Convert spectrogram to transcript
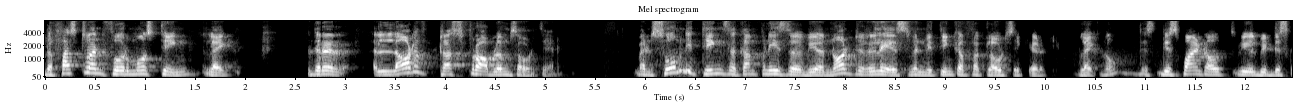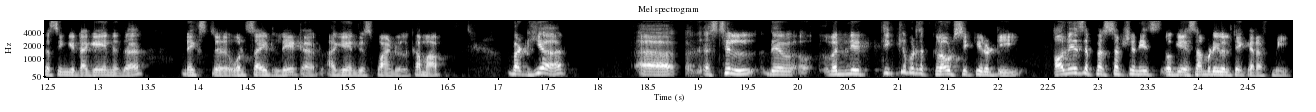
the first one foremost thing like there are a lot of trust problems out there but so many things the companies uh, we are not realized when we think of a cloud security. Like no this this point out we will be discussing it again in the next uh, one side later. Again this point will come up. But here uh, still they, when you think about the cloud security always the perception is okay somebody will take care of me.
